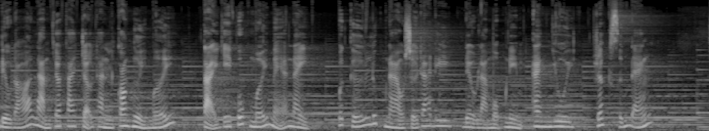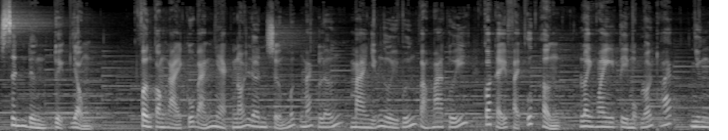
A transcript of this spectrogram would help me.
điều đó làm cho ta trở thành con người mới. Tại giây phút mới mẻ này, bất cứ lúc nào sự ra đi đều là một niềm an vui rất xứng đáng. Xin đừng tuyệt vọng. Phần còn lại của bản nhạc nói lên sự mất mát lớn mà những người vướng vào ma túy có thể phải uất hận, loay hoay tìm một lối thoát nhưng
